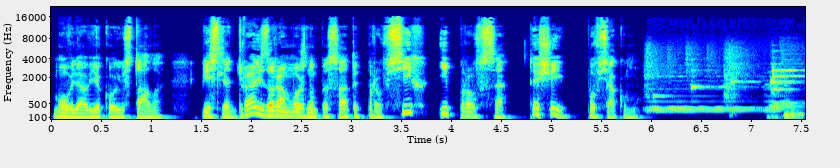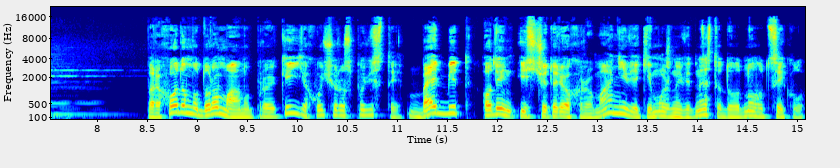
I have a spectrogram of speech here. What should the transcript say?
мовляв, якою стала. Після Драйзера можна писати про всіх і про все, та ще й по всякому. Переходимо до роману, про який я хочу розповісти. Беббіт один із чотирьох романів, які можна віднести до одного циклу.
